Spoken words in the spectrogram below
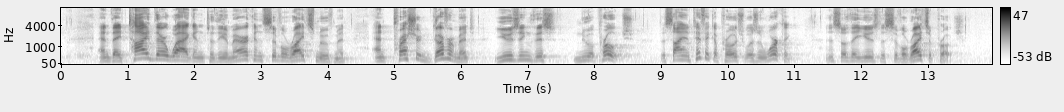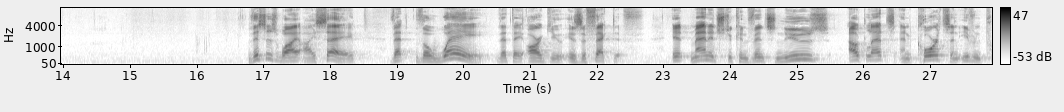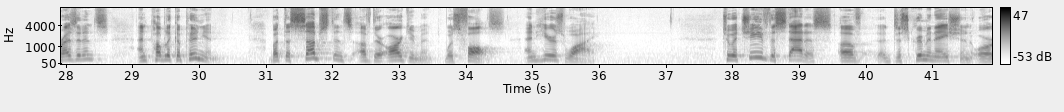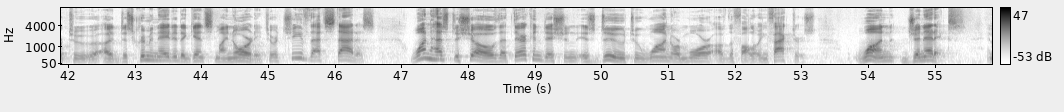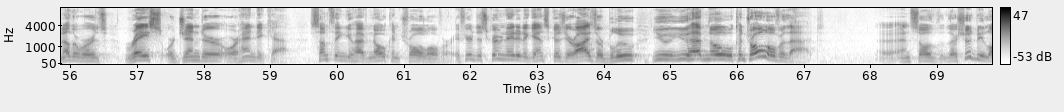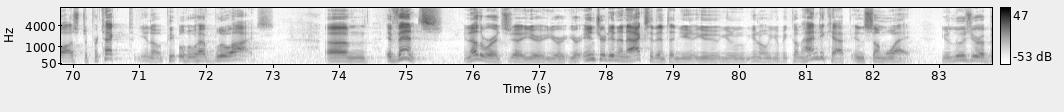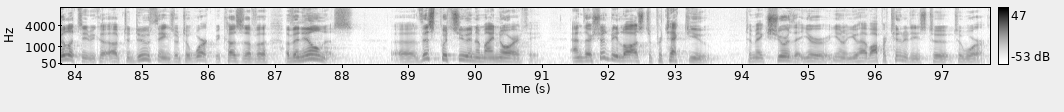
and they tied their wagon to the American civil rights movement and pressured government using this new approach. The scientific approach wasn't working, and so they used the civil rights approach. This is why I say that the way that they argue is effective. It managed to convince news outlets and courts and even presidents and public opinion but the substance of their argument was false, and here's why. To achieve the status of discrimination or to uh, discriminated against minority, to achieve that status, one has to show that their condition is due to one or more of the following factors. One, genetics. In other words, race or gender or handicap something you have no control over. If you're discriminated against because your eyes are blue, you, you have no control over that. Uh, and so there should be laws to protect you know, people who have blue eyes. Um, events, in other words, uh, you're, you're, you're injured in an accident and you, you, you, you, know, you become handicapped in some way. You lose your ability because, uh, to do things or to work because of, a, of an illness. Uh, this puts you in a minority and there should be laws to protect you, to make sure that you're, you, know, you have opportunities to, to work.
